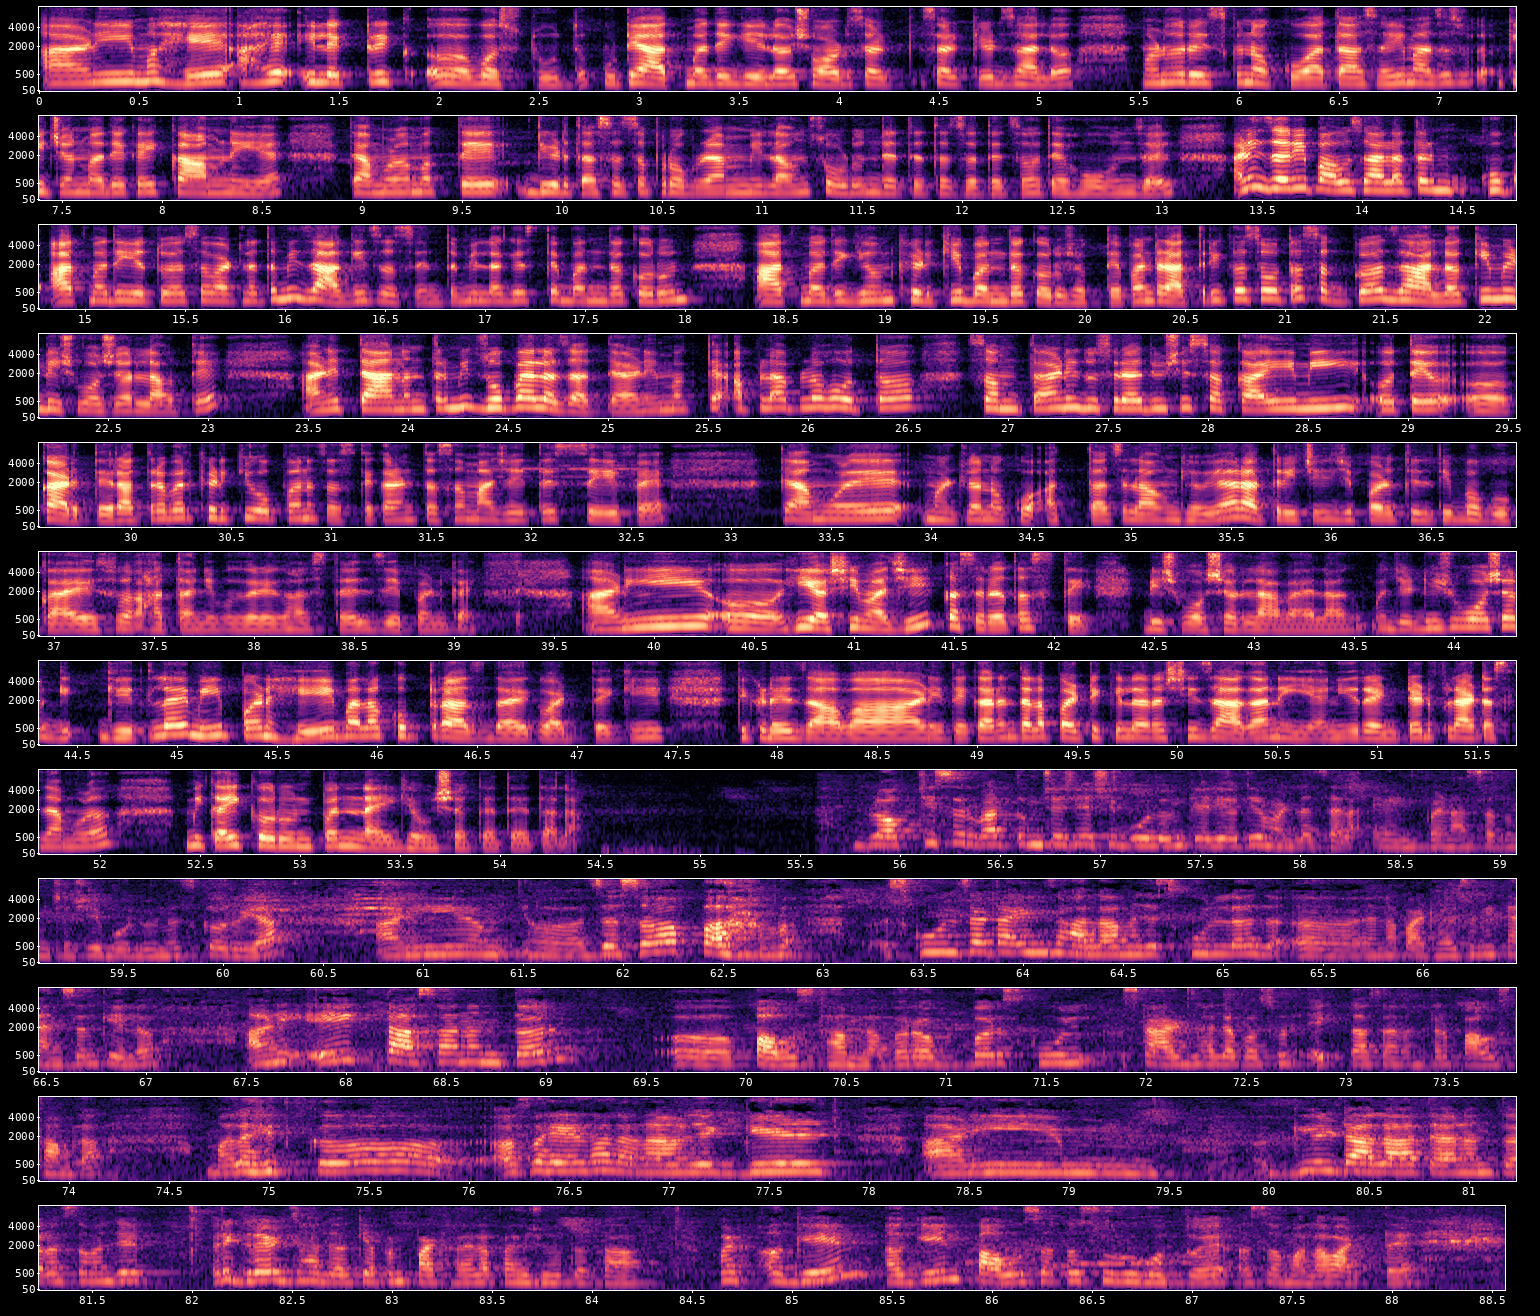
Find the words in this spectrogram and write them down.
आणि मग हे आहे इलेक्ट्रिक वस्तू. तर कुठे आतमध्ये गेलं शॉर्ट सर्क सर्किट झालं म्हणून रिस्क नको. आता असंही माझं किचनमध्ये काही काम नाही आहे त्यामुळं मग ते दीड तासाचं प्रोग्राम मी लावून सोडून देते. त्याचं त्याचं ते होऊन जाईल. आणि जरी पाऊस आला तर खूप आतमध्ये येतोय असं वाटलं तर मी जागीच असेन. तर मी लगेच ते बंद करून आतमध्ये घेऊन खिडकी बंद करू शकते. पण रात्री कसं होतं सगळं झालं की मी डिशवॉशर लावते आणि त्यानंतर मी झोपायला जाते. आणि मग ते आपलं आपलं होतं संपतं आणि दुसऱ्या दिवशी सकाळी मी ते काढते. रात्रभर खिडकी ओपनच असते कारण तसं माझ्या इथे सेफ आहे. त्यामुळे म्हटलं नको आत्ताच लावून घेऊया. रात्रीची जी पडतील ती बघू काय स्व- हाताने वगैरे घासता येईल जे पण काय. आणि ही अशी माझी कसरत असते डिशवॉशर लावायला. म्हणजे डिशवॉशर घे घेतलं आहे मी पण हे मला खूप त्रासदायक वाटतं की तिकडे जावा आणि ते कारण त्याला पर्टिक्युलर अशी जागा नाही आहे आणि रेंटेड फ्लॅट असल्यामुळं मी काही करून पण नाही घेऊ शकत आहे त्याला. ब्लॉगची सुरुवात तुमच्याशी अशी बोलून केली होती म्हटलं चला एंड पण असा तुमच्याशी बोलूनच करूया. आणि जसं प स्कूलचा टाईम झाला म्हणजे स्कूलला यांना पाठवायचं मी कॅन्सल केलं. आणि एक तासानंतर पाऊस थांबला. बरोबर स्कूल स्टार्ट झाल्यापासून एक तासानंतर पाऊस थांबला. मला इतकं असं हे झालं ना म्हणजे गिल्ट आणि गिल्ट आला. त्यानंतर असं म्हणजे रिग्रेट झालं की आपण पाठवायला पाहिजे होतं का? पण अगेन अगेन पाऊस आता सुरू होतोय असं मला वाटतंय.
